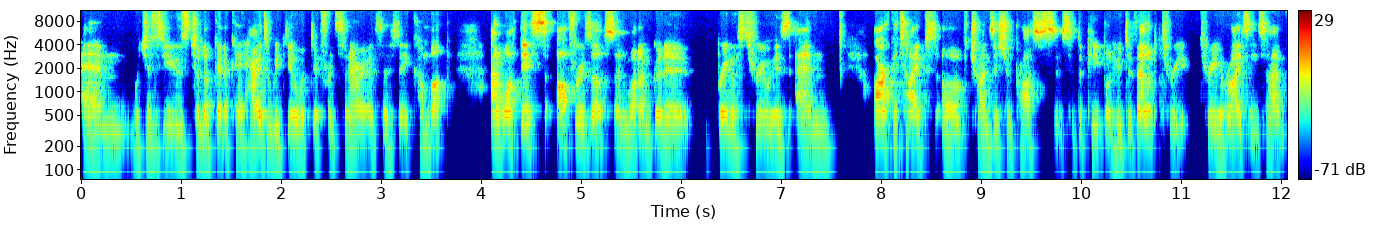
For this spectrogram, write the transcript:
um, which is used to look at, okay, how do we deal with different scenarios as they come up? And what this offers us and what I'm gonna bring us through is um, archetypes of transition processes. So the people who developed Three, Three Horizons have,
